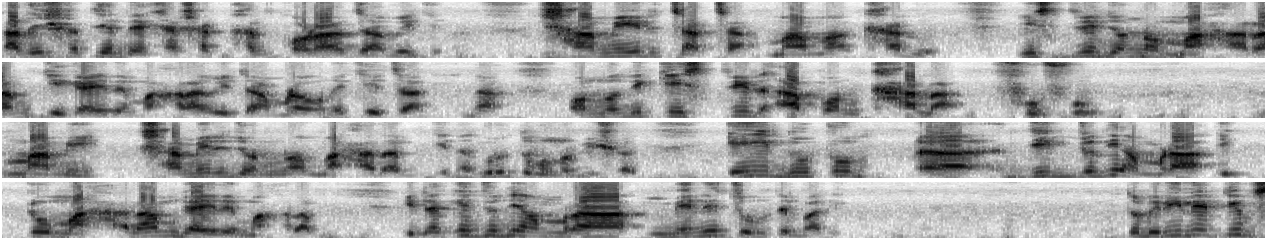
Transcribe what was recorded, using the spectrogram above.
তাদের সাথে দেখা সাক্ষাৎ করা যাবে কিনা? স্বামীর চাচা, মামা খালু, স্ত্রীর জন্য মাহারাম কি গাইরে মাহারাম? এটা আমরা অনেকেই জানি, না? অন্যদিকে স্ত্রীর আপন খালা, ফুফু, মামি, স্বামীর জন্য মাহারাম কিনা? গুরুত্বপূর্ণ বিষয়। এই দুটো দিক যদি আমরা একটু মাহারাম গাইরে মাহারাম, এটাকে যদি আমরা মেনে চলতে পারি, তবে রিলেটিভস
